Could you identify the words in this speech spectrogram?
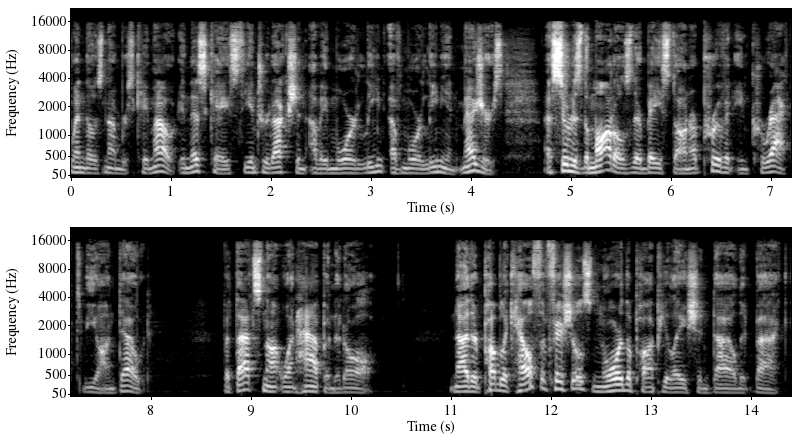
when those numbers came out. In this case, the introduction of a more lean, of more lenient measures, as soon as the models they're based on are proven incorrect beyond doubt. But that's not what happened at all. Neither public health officials nor the population dialed it back.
